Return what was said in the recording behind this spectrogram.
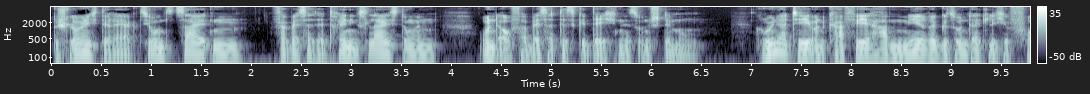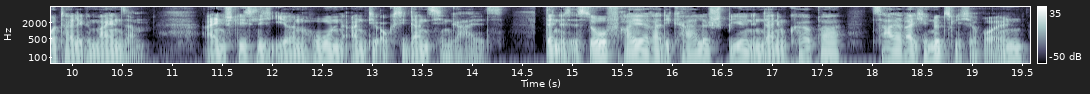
beschleunigte Reaktionszeiten, verbesserte Trainingsleistungen und auch verbessertes Gedächtnis und Stimmung. Grüner Tee und Kaffee haben mehrere gesundheitliche Vorteile gemeinsam, einschließlich ihren hohen Antioxidantiengehalts. Denn es ist so, freie Radikale spielen in deinem Körper zahlreiche nützliche Rollen,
